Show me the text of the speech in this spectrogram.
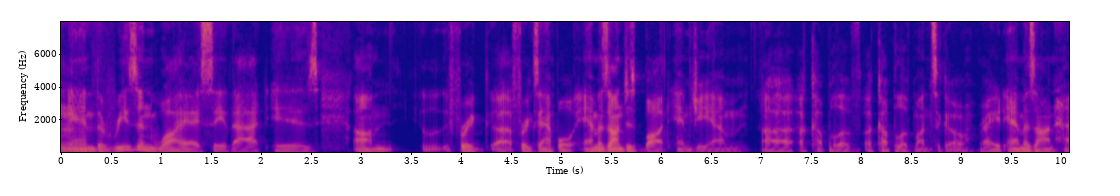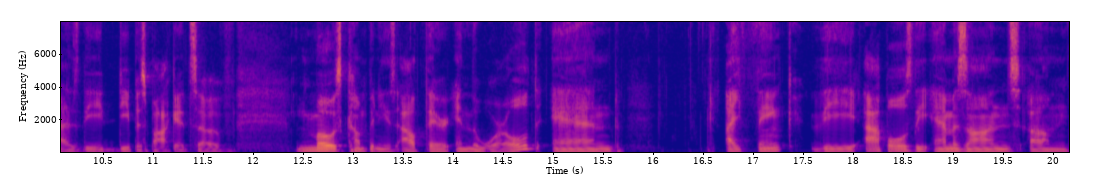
Mm. And the reason why I say that is, um, for uh, for example, Amazon just bought MGM uh, a couple of a couple of months ago, right? Amazon has the deepest pockets of most companies out there in the world, and I think the Apples, the Amazons, um,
